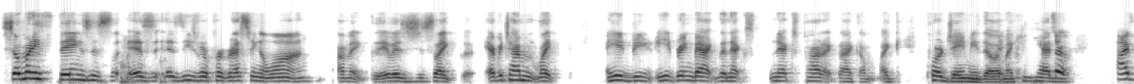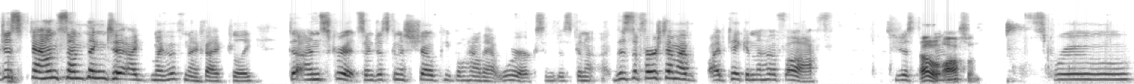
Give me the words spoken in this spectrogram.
so many things as as as these were progressing along. I mean, it was just like every time like he'd be he'd bring back the next next product. Like I'm like poor Jamie though. I'm like he had. So I've just found something to I, my hoof knife actually to unscrew it. So I'm just going to show people how that works. I'm just going to, this is the first time I've, I've taken the hoof off. So just oh, awesome. Screw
